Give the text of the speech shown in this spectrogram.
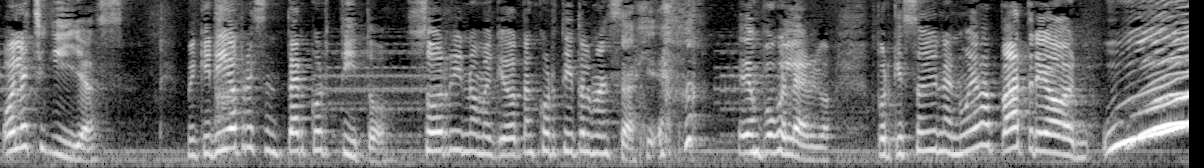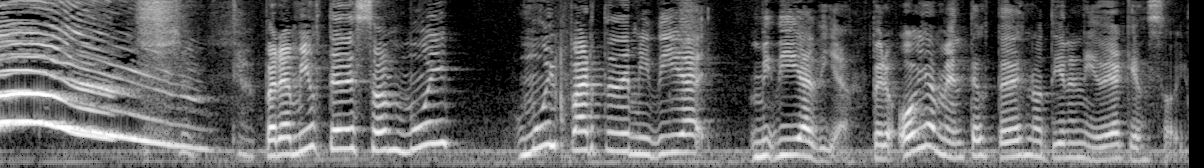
Hola chiquillas. Me quería presentar cortito. Sorry, no me quedó tan cortito el mensaje. es un poco largo. Porque soy una nueva Patreon. ¡Uh! Para mí ustedes son muy, muy parte de mi día, mi día a día. Pero obviamente ustedes no tienen idea quién soy.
